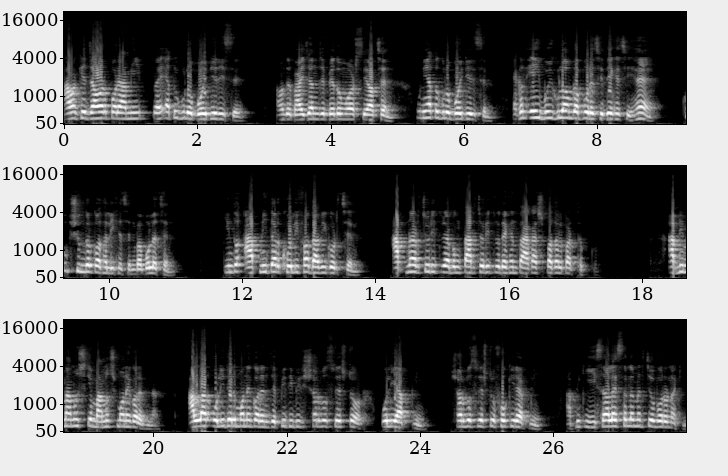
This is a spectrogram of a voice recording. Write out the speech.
আমাকে যাওয়ার পরে আমি প্রায় এতগুলো বই দিয়ে দিছে। আমাদের ভাইজান যে বেদমর্সি আছেন, উনি এতগুলো বই দিয়ে দিচ্ছেন এখন এই বইগুলো আমরা পড়েছি, দেখেছি হ্যাঁ খুব সুন্দর কথা লিখেছেন বা বলেছেন। কিন্তু আপনি তার খলিফা দাবি করছেন। আপনার চরিত্র এবং তার চরিত্র দেখেন তো আকাশ পাতাল পার্থক্য। আপনি মানুষকে মানুষ মনে করেন না। আল্লাহর অলিদের মনে করেন যে পৃথিবীর সর্বশ্রেষ্ঠ অলি আপনি, সর্বশ্রেষ্ঠ ফকির আপনি। আপনি কি ঈসা আলাহিসাল্লামের চেয়েও বড় নাকি?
